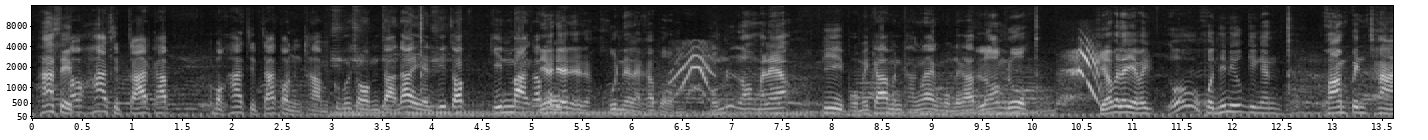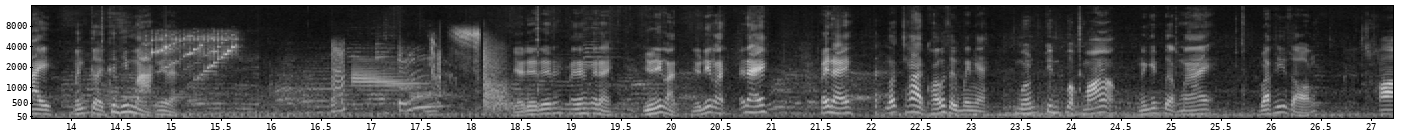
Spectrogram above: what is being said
50 เอา50จานครับเขาบอก 50จานต่อหนึ่งคำคุณผู้ชมจะได้เห็นพี่จ๊อบกินหมากครับเดี๋ยวผมเดี๋ยวเดี๋ยวคุณนี่แหละครับผม ผมลองมาแล้ว พี่ผมไม่กล้ามันครั้งแรกของผมเลยครับ ลองดู เดี๋ยวไปเลยอย่าไปโอ้คนที่นี่ก็กินกัน ความเป็นชายมันเกิดขึ้นที่หมากนี่แหละ เดี๋ยวเดี๋ยวเดี๋ยวไปไหนไปไหน อยู่นี่ก่อน อยู่นี่ก่อน ไปไหน ไปไหน รสชาติความรู้สึกเป็นไง เหมือนกินเปลือกไม้อะเหมันกินเปลือกไม้แว็บที่สองชา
